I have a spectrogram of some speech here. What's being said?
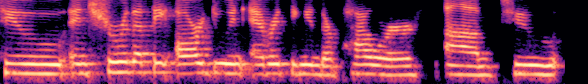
to ensure that they are doing everything in their power um, to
